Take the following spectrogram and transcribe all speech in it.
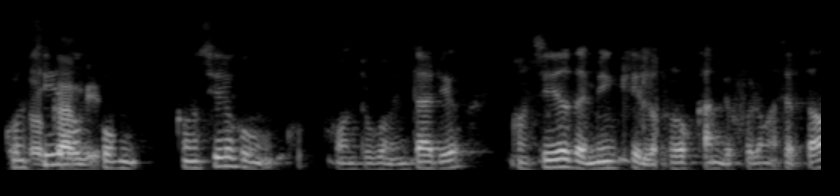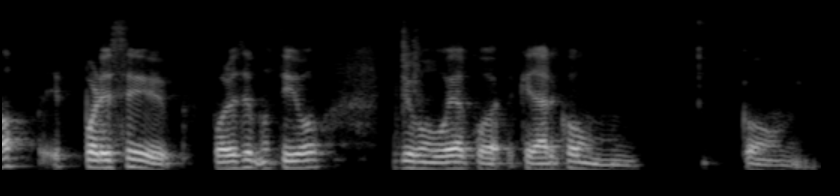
otro cambio. Con, coincido con, tu comentario. Considero también que los dos cambios fueron acertados. Eh, por ese, por ese motivo, yo me voy a quedar con, con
